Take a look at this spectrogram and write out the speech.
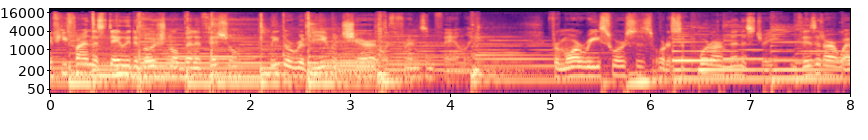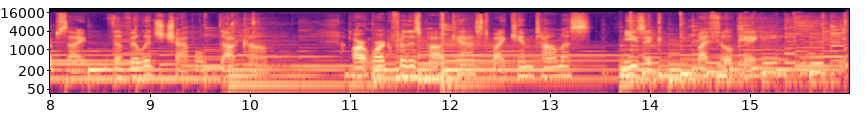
If you find this daily devotional beneficial, leave a review and share it with friends and family. For more resources or to support our ministry, visit our website, thevillagechapel.com. Artwork for this podcast by Kim Thomas, music by Phil Keaggy.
